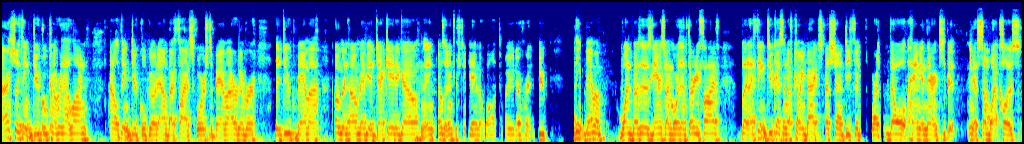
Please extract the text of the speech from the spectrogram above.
I actually think Duke will cover that line. I don't think Duke will go down by five scores to Bama. I remember the Duke Bama home and home maybe a decade ago. It was an interesting game at Wallace Wade over at Duke. I think Bama won both of those games by more than 35, but I think Duke has enough coming back, especially on defense, where they'll hang in there and keep it, you know, somewhat close,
